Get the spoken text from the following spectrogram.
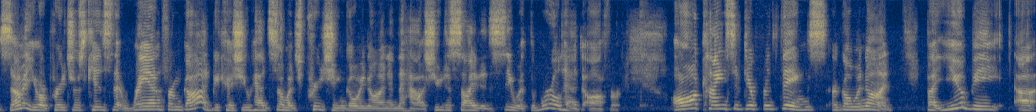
some of you are preachers' kids that ran from God because you had so much preaching going on in the house. You decided to see what the world had to offer. All kinds of different things are going on. But you be uh,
